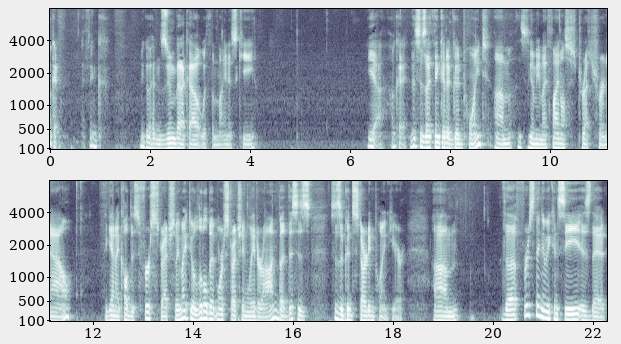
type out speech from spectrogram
Okay, I think, let me go ahead and zoom back out with the minus key. Yeah, okay. This is, I think, at a good point. Um, this is going to be my final stretch for now. Again, I called this first stretch, so we might do a little bit more stretching later on, but this is this is a good starting point here. Um, the first thing that we can see is that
